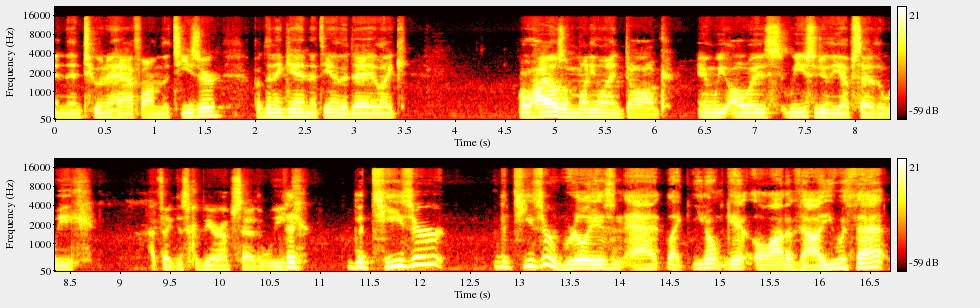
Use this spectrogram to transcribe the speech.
and then two and a half on the teaser. But then again, at the end of the day, like Ohio's a money line dog, and we always we used to do the upset of the week. I feel like this could be our upset of the week. The, the teaser, the teaser really isn't at like you don't get a lot of value with that.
